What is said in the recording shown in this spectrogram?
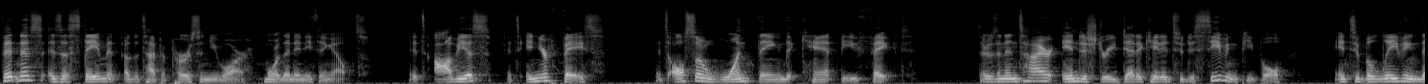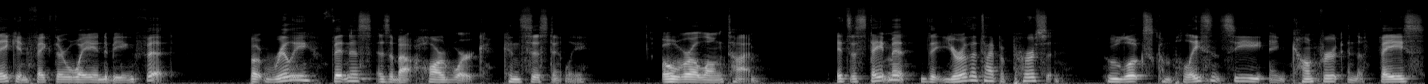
Fitness is a statement of the type of person you are more than anything else. It's obvious, it's in your face, it's also one thing that can't be faked. There's an entire industry dedicated to deceiving people into believing they can fake their way into being fit. But really, fitness is about hard work consistently over a long time. It's a statement that you're the type of person who looks complacency and comfort in the face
